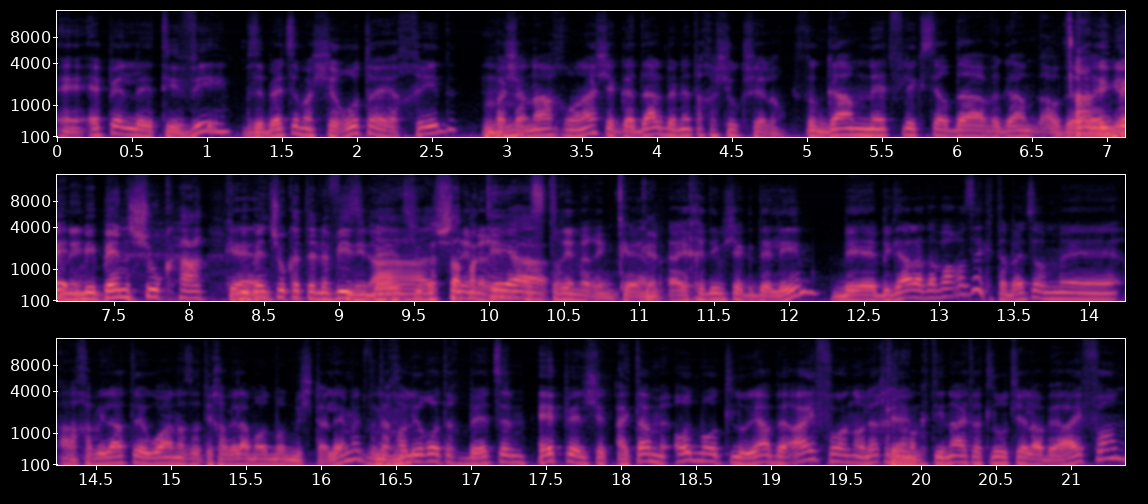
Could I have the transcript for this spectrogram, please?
אה, Apple TV זה בעצם השירות היחיד בשנה האחרונה שגדל בנתח השוק שלו. זאת אומרת, גם נטפליקס ירדה וגם אה, אה, הרי מבין. מבין שוק ה... כן. מבין שוק הטלוויזיה, מבין סוג הסטרימרים, ה... הסטרימרים כן. כן. היחידים שגדלים בגלל הדבר הזה כי אתה בעצם אה, החבילת One הזאת היא חבילה מאוד מאוד משתלמת ואתה יכול לראות איך בעצם אפל שהייתה מאוד מאוד תלויה באייפון הולכת כן. ומקטינה את התלות שלה באייפון.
